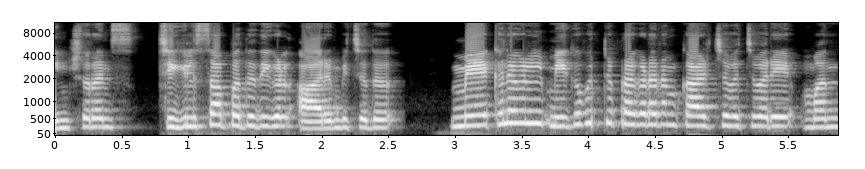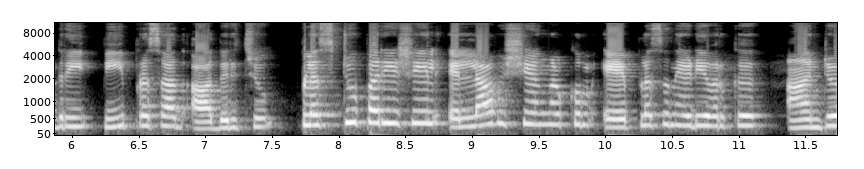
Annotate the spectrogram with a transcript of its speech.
ഇൻഷുറൻസ് ചികിത്സാ പദ്ധതികൾ ആരംഭിച്ചത്. മേഖലകളിൽ മികവുറ്റ പ്രകടനം കാഴ്ചവെച്ചവരെ മന്ത്രി പി പ്രസാദ് ആദരിച്ചു. പ്ലസ് ടു പരീക്ഷയിൽ എല്ലാ വിഷയങ്ങൾക്കും എ പ്ലസ് നേടിയവർക്ക് ആന്റോ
